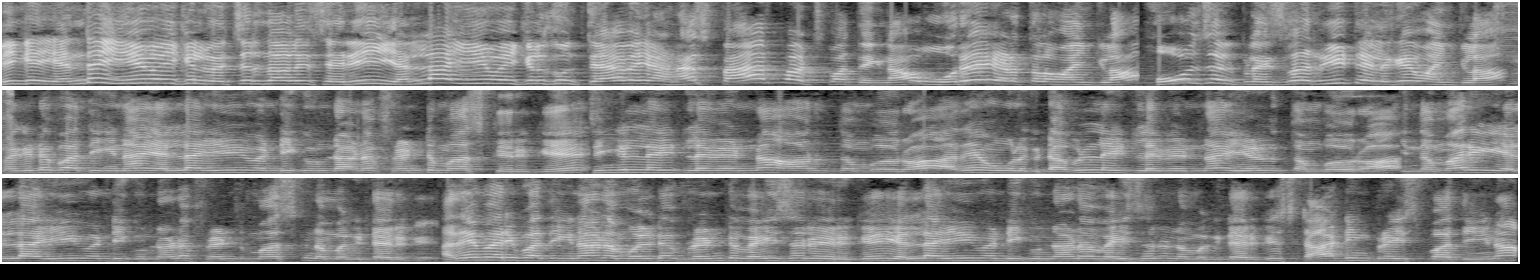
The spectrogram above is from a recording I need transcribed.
நீங்க எந்த இ வெஹிக்கிள் வச்சிருந்தாலும் சரி எல்லா இ வெஹிக்கிளுக்கும் தேவையான ஸ்பேர் பார்ட்ஸ் பாத்தீங்கன்னா ஒரே இடத்துல வாங்கிக்கலாம். ஹோல்சேல் பிரைஸ்ல ரீட்டைலுக்கே வாங்கிக்கலாம். நம்ம கிட்ட பாத்தீங்கன்னா எல்லா இவி வண்டிக்கு உண்டான ஃப்ரண்ட் மாஸ்க் இருக்கு. சிங்கிள் லைட்ல வேணும்னா 650 ரூபா அதே உங்களுக்கு டபுள் லைட்ல வேணும்னா 750 ரூபா. இந்த மாதிரி எல்லா இவி வண்டிக்கு உண்டான ஃப்ரண்ட் மாஸ்க் நம்ம கிட்ட இருக்கு. அதே மாதிரி பாத்தீங்கன்னா நம்மள்ட்ட ஃப்ரண்ட் வைசர் இருக்கு. எல்லா இவி வண்டிக்கு உண்டான வைசரும் நம்ம கிட்ட இருக்கு. ஸ்டார்டிங் பிரைஸ் பாத்தீங்கன்னா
